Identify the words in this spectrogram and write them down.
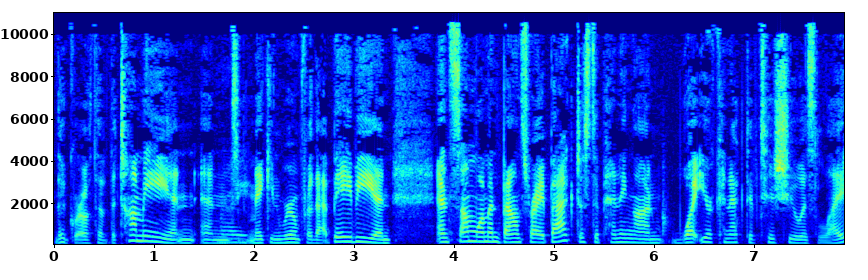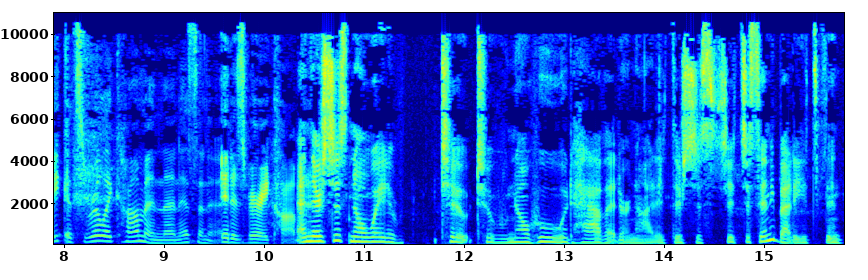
the growth of the tummy and, and Right. making room for that baby, and and some women bounce right back just depending on what your connective tissue is like. It's really common then, isn't it? it is very common. And there's just no way to to to know who would have it or not. It, there's just it's just anybody. It's in,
